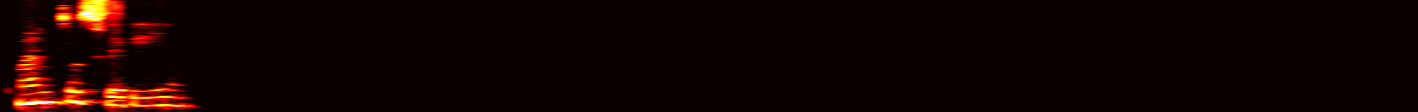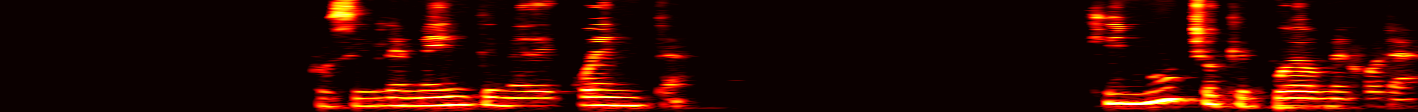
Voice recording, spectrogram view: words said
¿Cuánto sería? Posiblemente me dé cuenta que hay mucho que puedo mejorar.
